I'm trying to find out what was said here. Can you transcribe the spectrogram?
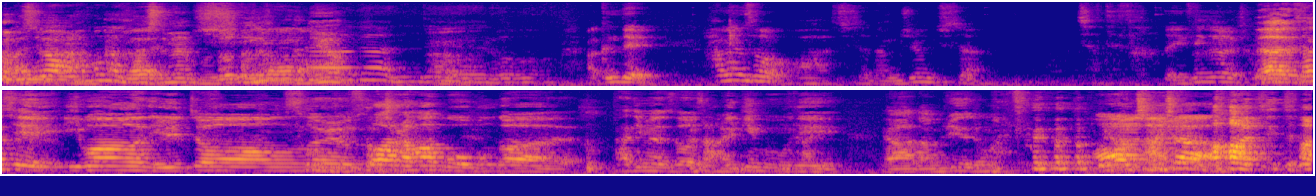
마지막으로 한 번만 더 해. 가슴에 묻어두는군요. 지나간 대로. 아 근데 하면서 와 진짜 남주형 진짜 이 생각을 난 사실 이번 일정을 소화를 하고 뭔가 다니면서 느낀 부분이 야 남준이 정말 아 진짜. 아 진짜 아,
